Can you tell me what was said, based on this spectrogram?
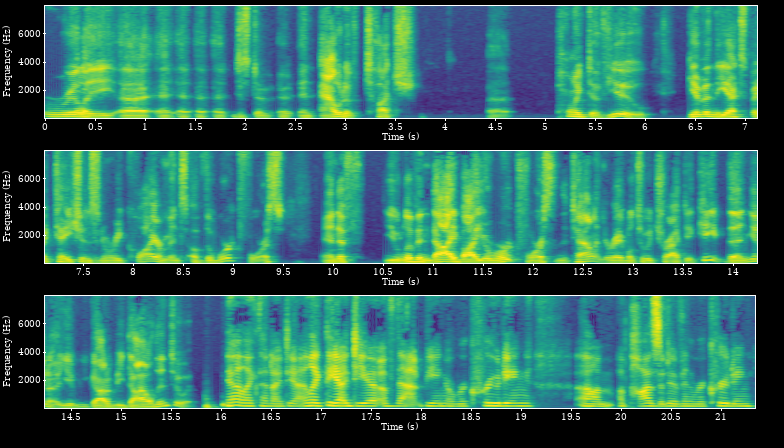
really uh, a, a, just a, an out of touch uh, point of view, given the expectations and requirements of the workforce. And if you live and die by your workforce and the talent you're able to attract and keep, then you know you, you got to be dialed into it. Yeah, I like that idea. I like the idea of that being a recruiting, um, a positive in recruiting,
